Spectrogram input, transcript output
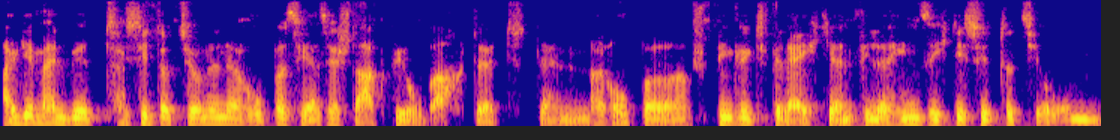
Allgemein wird die Situation in Europa sehr, sehr stark beobachtet, denn Europa spiegelt vielleicht ja in vieler Hinsicht die Situation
